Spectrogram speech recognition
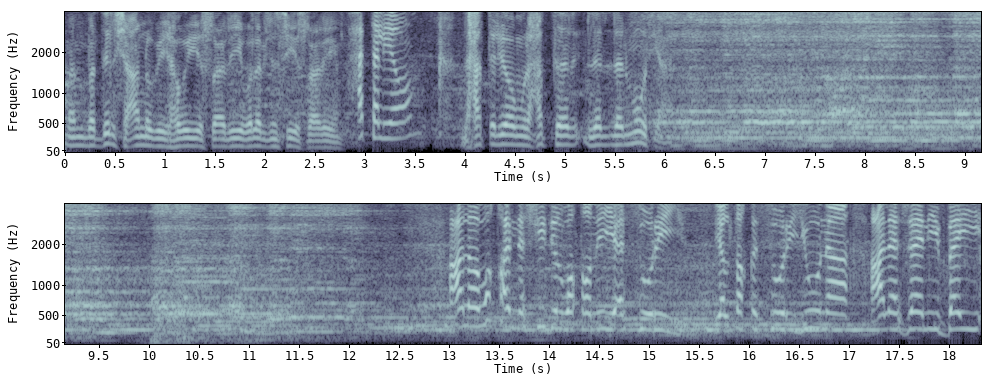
ما نبدلش عنه بهوية إسرائيلية ولا بجنسية إسرائيلية. حتى اليوم؟ لحتى اليوم ولحتى لنموت يعني. على وقع النشيد الوطني السوري. يلتقي السوريون على جانبي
